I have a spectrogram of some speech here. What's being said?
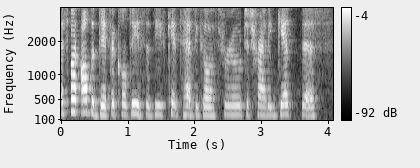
It's about all the difficulties that these kids had to go through to try to get this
